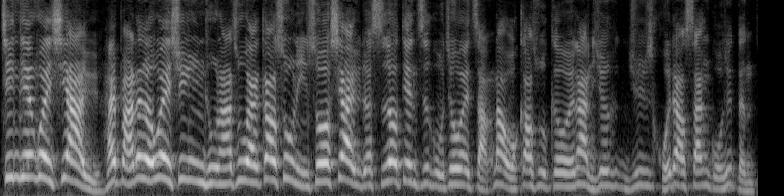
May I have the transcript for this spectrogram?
今天会下雨，还把那个卫星云图拿出来告诉你说，下雨的时候电子股就会涨。那我告诉各位，那你就你就回到三国去等，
